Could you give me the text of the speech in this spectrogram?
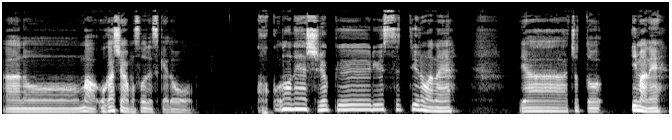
あのー、まあ、小頭もそうですけど、ここのね、主力流出っていうのはね、いやー、ちょっと、今ね、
